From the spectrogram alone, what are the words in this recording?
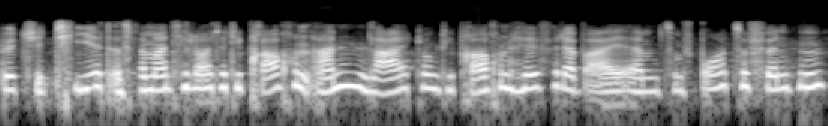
budgetiert ist. Wenn manche Leute, die brauchen Anleitung, die brauchen Hilfe dabei, ähm, zum Sport zu finden.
